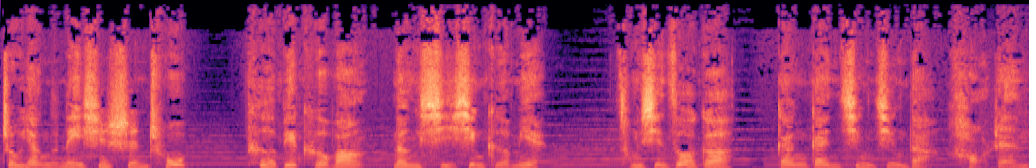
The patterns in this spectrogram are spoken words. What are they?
周阳的内心深处特别渴望能洗心革面，重新做个干干净净的好人。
